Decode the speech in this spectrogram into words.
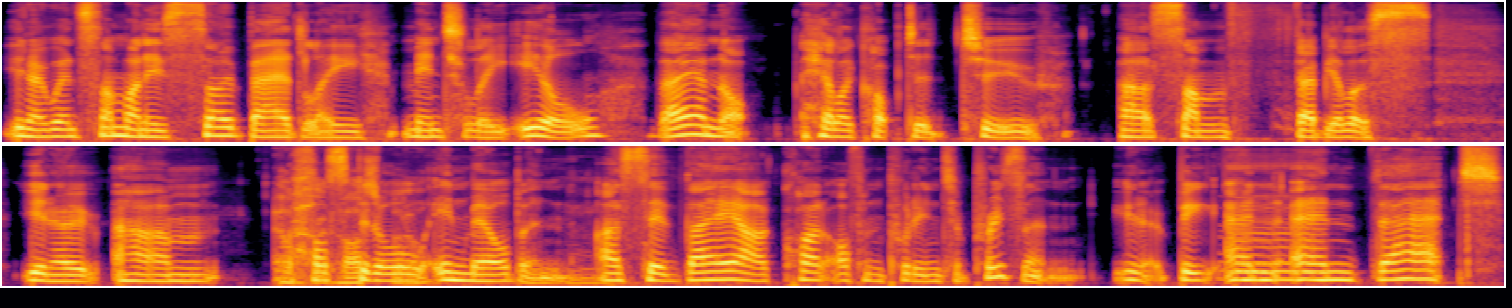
you know, when someone is so badly mentally ill, they are not helicoptered to uh, some fabulous, you know, um, hospital, Hospital. in Melbourne. Mm-hmm. I said they are quite often put into prison. You know, big and mm. and that.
